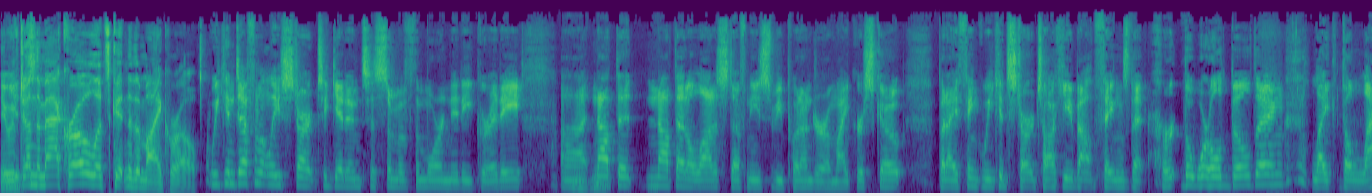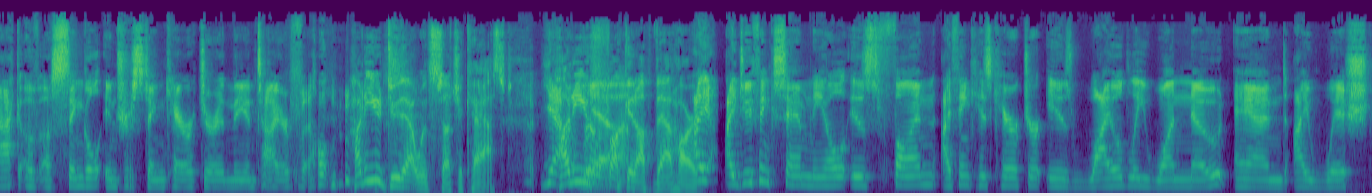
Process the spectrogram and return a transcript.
Yeah, we've done the macro. Let's get into the micro. we can definitely start to get into some of the more nitty gritty. Uh, Not that not that a lot of stuff needs to be put under a microscope, but I think we could start talking about things that hurt the world building, like the lack of a single interesting character in the entire film. How do you do that with such a cast? Yeah, How do you really. fuck it up that hard? I, I do think Sam Neill is fun. I think his character is wildly one note, and I wish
